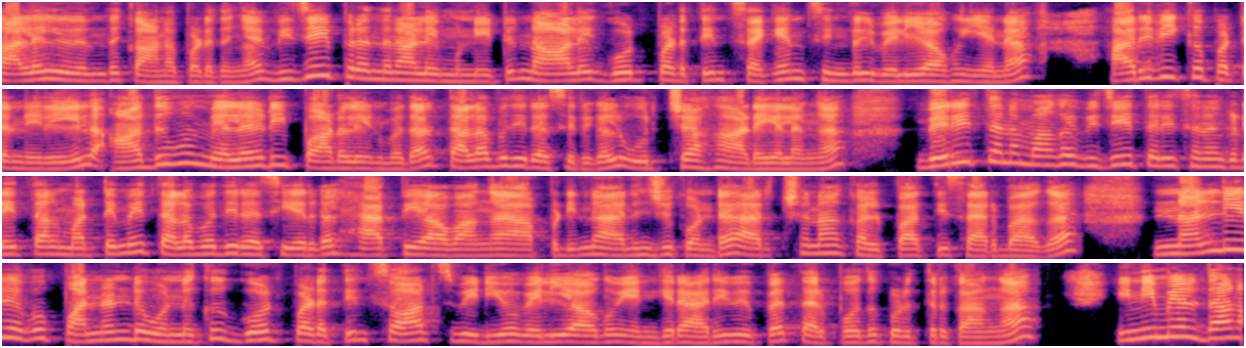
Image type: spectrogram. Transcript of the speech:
கலையிலிருந்து காணப்படுதுங்க. விஜய் பிறந்த நாளை முன்னிட்டு நாளை கோட் படத்தின் செகண்ட் சிங்கிள் வெளியாகும் என அறிவிக்கப்பட்ட நிலையில் அதுவும் மெலடி பாடல் என்பதால் தளபதி ரசிகர்கள் உற்சாக அடையலைங்க. வெறித்தனமாக விஜய் தரிசனம் கிடைத்தால் மட்டுமே தளபதி ரசிகர்கள் ஹாப்பி ஆவாங்க அப்படின்னு அறிஞ்சு கொண்ட அர்ச்சனா கல்பாத்தி சார்பாக நள்ளிரவு பன்னெண்டு ஒண்ணுக்கு கோட் படத்தின் ஷார்ட்ஸ் வீடியோ வெளியாகும் என்கிற அறிவிப்பை தற்போது கொடுத்திருக்காங்க. இனிமேல் தான்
